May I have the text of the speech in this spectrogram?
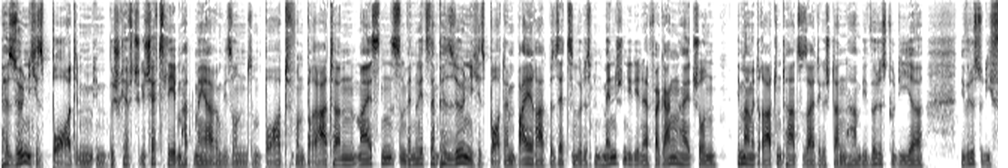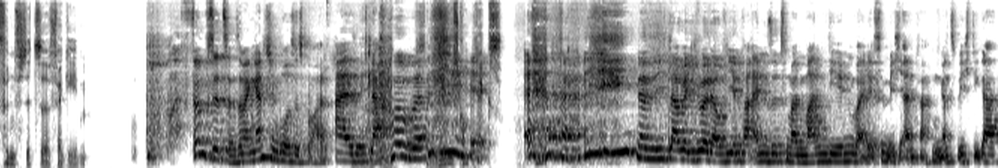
persönliches Board. Im, im Geschäftsleben hat man ja irgendwie so ein, so ein Board von Beratern meistens. Und wenn du jetzt dein persönliches Board, dein Beirat besetzen würdest mit Menschen, die dir in der Vergangenheit schon immer mit Rat und Tat zur Seite gestanden haben, wie würdest du dir, wie würdest du die fünf Sitze vergeben? Fünf Sitze, so ein ganz schön großes Board. Also ich glaube. Das ist komplex. ich glaube, ich würde auf jeden Fall einen Sitz meinem Mann geben, weil der für mich einfach ein ganz wichtiger,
